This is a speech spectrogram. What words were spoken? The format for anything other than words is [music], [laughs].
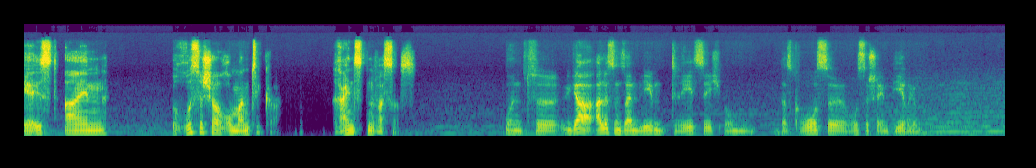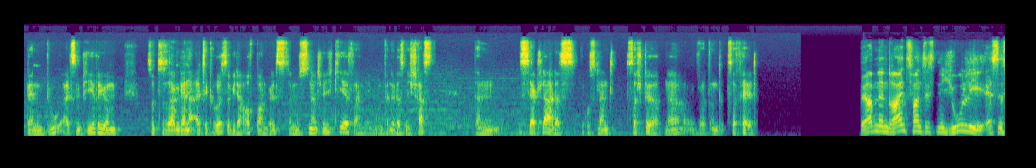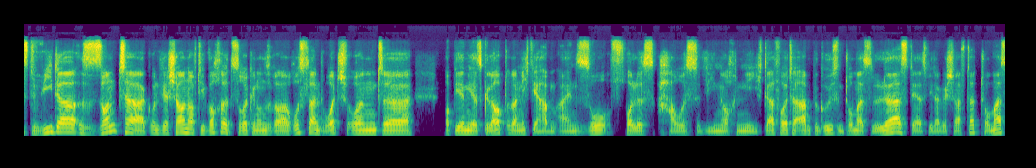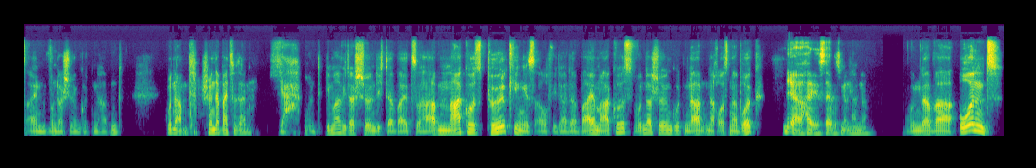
Er ist ein russischer Romantiker reinsten Wassers. Und äh, ja, alles in seinem Leben dreht sich um das große russische Imperium. Wenn du als Imperium sozusagen deine alte Größe wieder aufbauen willst, dann musst du natürlich Kiew einnehmen. Und wenn du das nicht schaffst, dann ist ja klar, dass Russland zerstört ne, wird und zerfällt. Wir haben den 23. Juli. Es ist wieder Sonntag und wir schauen auf die Woche zurück in unserer Russland Watch und äh, ob ihr mir jetzt glaubt oder nicht, wir haben ein so volles Haus wie noch nie. Ich darf heute Abend begrüßen Thomas Lörs, der es wieder geschafft hat. Thomas, einen wunderschönen guten Abend. Guten Abend, schön dabei zu sein. Ja, und immer wieder schön, dich dabei zu haben. Markus Pölking ist auch wieder dabei. Markus, wunderschönen guten Abend nach Osnabrück. Ja, hi, servus miteinander. Wunderbar. Und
